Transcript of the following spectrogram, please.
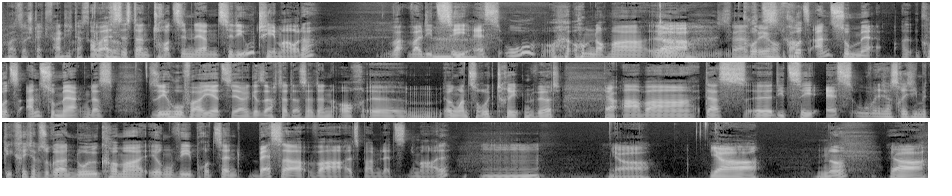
aber so schlecht fand ich das aber also, es ist dann trotzdem ja ein CDU-Thema, oder? Weil die CSU, um nochmal äh, Ja, kurz, kurz, anzumer kurz anzumerken, dass Seehofer jetzt ja gesagt hat, dass er dann auch ähm, irgendwann zurücktreten wird. Ja. Aber dass äh, die CSU, wenn ich das richtig mitgekriegt habe, sogar 0, irgendwie Prozent besser war als beim letzten Mal. Ja. Ja. Ne? Ja.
